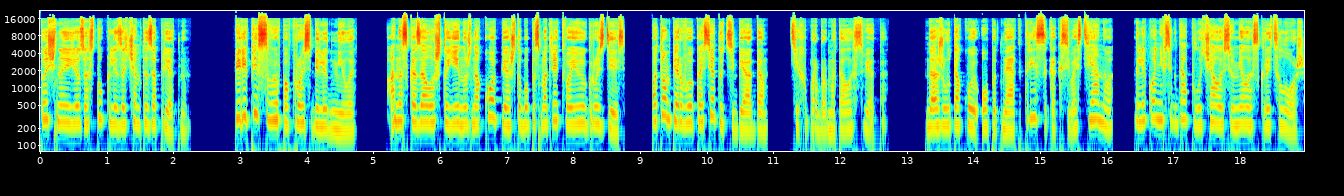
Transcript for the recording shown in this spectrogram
точно ее застукали за чем-то запретным. «Переписываю по просьбе Людмилы. Она сказала, что ей нужна копия, чтобы посмотреть твою игру здесь. Потом первую кассету тебе отдам», – тихо пробормотала Света. Даже у такой опытной актрисы, как Севастьянова, далеко не всегда получалось умело скрыть ложь.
